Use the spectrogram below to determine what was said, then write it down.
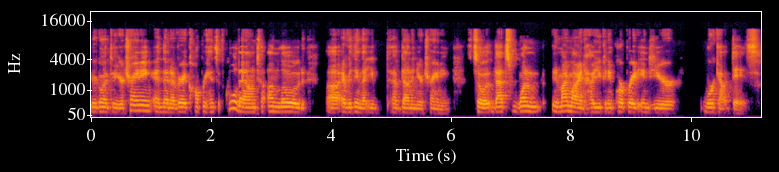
you're going through your training, and then a very comprehensive cool down to unload uh, everything that you have done in your training. So that's one, in my mind, how you can incorporate into your workout days.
